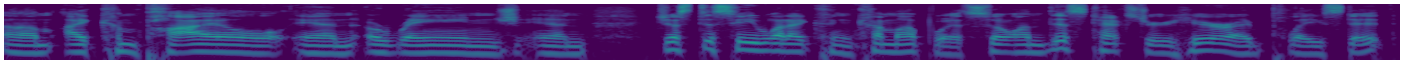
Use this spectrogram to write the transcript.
um, I compile and arrange and just to see what I can come up with. So on this texture here, I placed it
